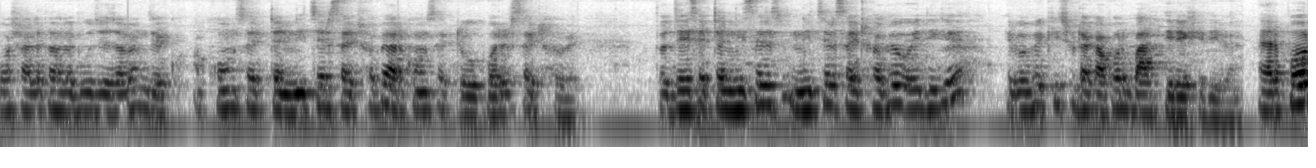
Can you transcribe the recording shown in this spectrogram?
বসালে তাহলে বুঝে যাবেন যে কোন সাইডটা নিচের সাইড হবে আর কোন সাইডটা উপরের সাইড হবে। তো যে সাইডটা নিচের নিচের সাইড হবে ওই দিকে এভাবে কিছুটা কাপড় বাড়তি রেখে দিবেন। এরপর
